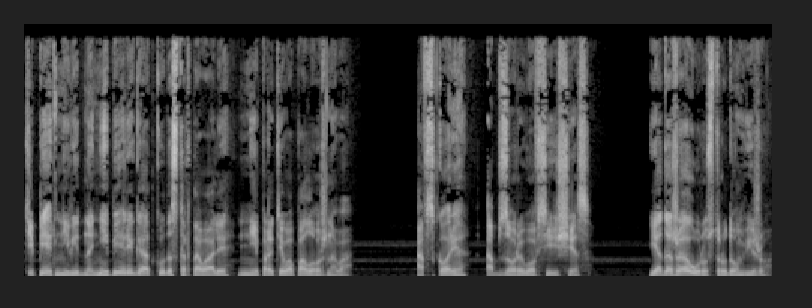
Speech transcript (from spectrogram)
Теперь не видно ни берега, откуда стартовали, ни противоположного. А вскоре обзор и вовсе исчез. Я даже ауру с трудом вижу.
